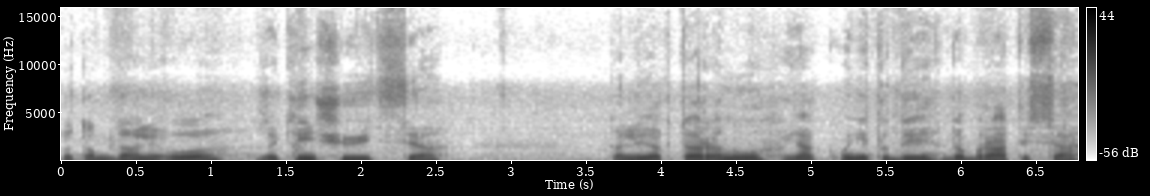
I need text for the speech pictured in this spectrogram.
Що там далі? О, закінчується колектор. А ну, як мені туди добратися?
